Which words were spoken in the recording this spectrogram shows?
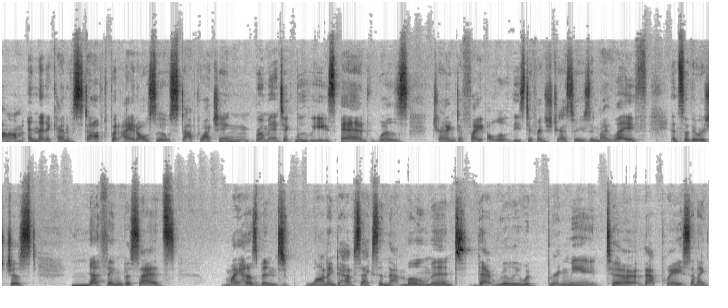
Um, and then it kind of stopped, but I had also stopped watching romantic movies and was trying to fight all of these different stressors in my life. And so there was just nothing besides my husband wanting to have sex in that moment that really would bring me to that place. And I,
